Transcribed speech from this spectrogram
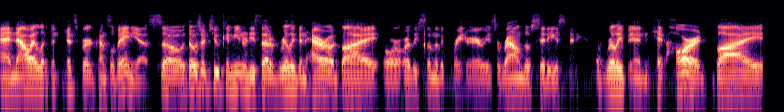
and now I live in Pittsburgh, Pennsylvania. So those are two communities that have really been harrowed by, or, or at least some of the greater areas around those cities have really been hit hard by,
